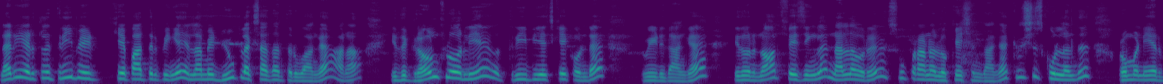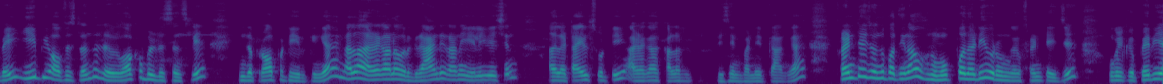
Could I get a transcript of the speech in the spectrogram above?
நிறைய இடத்துல த்ரீ பிஹெச்கே பார்த்துருப்பீங்க. எல்லாமே டியூப்ளெக்ஸாக தான் தருவாங்க. ஆனால் இது கிரவுண்ட் ஃப்ளோர்லேயே த்ரீ பிஹெச்கே கொண்ட வீடு தாங்க இது ஒரு நார்த் ஃபேஸிங்கில் நல்ல ஒரு சூப்பரான லொக்கேஷன் தாங்க. கிறிஸ்டி ஸ்கூல்லேருந்து ரொம்ப நியர்பை இபி ஆஃபீஸ்லேருந்து வாக்கபிள் டிஸ்டன்ஸ்லேயே இந்த ப்ராப்பர்ட்டி இருக்குங்க. நல்ல அழகான ஒரு கிராண்டடான எலிவேஷன் அதில் டைல்ஸ் ஒட்டி அழகாக கலர் டிசைன் பண்ணியிருக்காங்க ஃப்ரண்டேஜ் வந்து பார்த்தீங்கன்னா ஒரு முப்பது அடி ஒரு உங்கள் ஃப்ரண்டேஜ் உங்களுக்கு பெரிய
